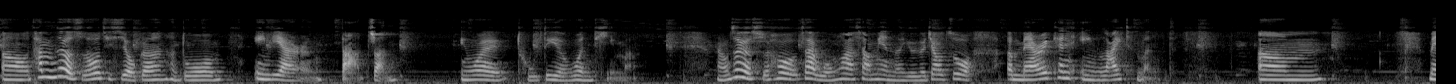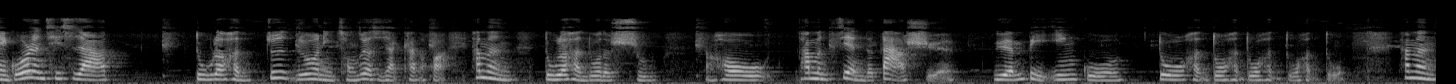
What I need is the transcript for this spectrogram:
嗯，他们这个时候其实有跟很多印第安人打仗，因为土地的问题嘛。然后这个时候在文化上面呢，有一个叫做 American Enlightenment。嗯，美国人其实啊。读了很，就是如果你从这个时期来看的话，他们读了很多的书，然后他们建的大学远比英国多很多很多很多很多。他们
